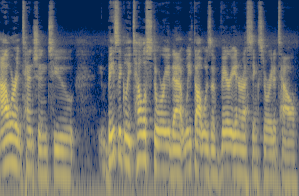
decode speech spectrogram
our intention to basically tell a story that we thought was a very interesting story to tell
